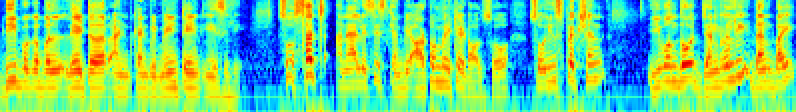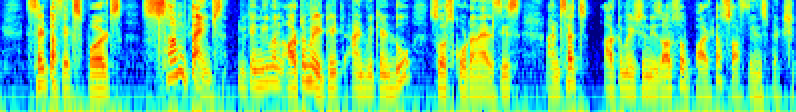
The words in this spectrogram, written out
debuggable later and can be maintained easily. So, such analysis can be automated also. So, inspection even though generally done by set of experts, sometimes we can even automate it and we can do source code analysis and such automation is also part of software inspection.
